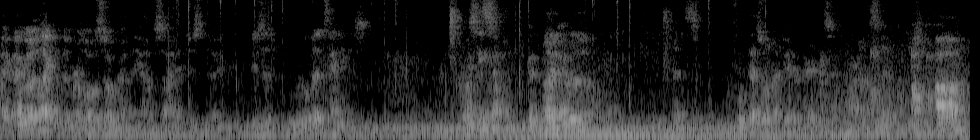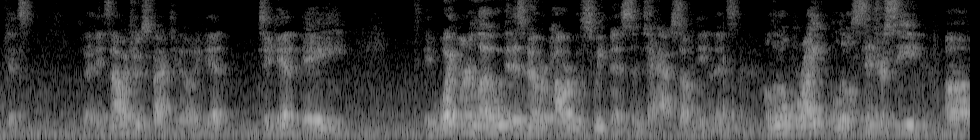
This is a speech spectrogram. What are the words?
I, I really like the Merlot soak on the outside, it just, uh, gives it a little bit of tanginess. Mixing up. Good. I enjoy that. That's, I think that's one of my favorite pairings so far, honestly. Um, it's it's not what you expect, you know, to get to get a white merlot that isn't overpowered with sweetness, and to have something that's a little bright, a little citrusy, um,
